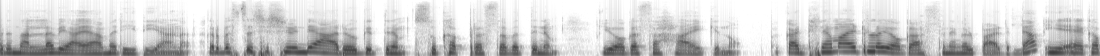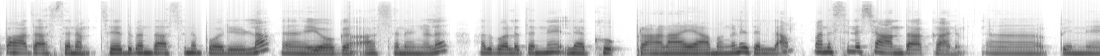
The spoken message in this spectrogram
ഒരു നല്ല വ്യായാമ രീതിയാണ്. ഗർഭസ്ഥ ശിശുവിന്റെ ആരോഗ്യത്തിനും സുഖപ്രസവത്തിനും യോഗ സഹായിക്കുന്നു. കഠിനമായിട്ടുള്ള യോഗാസനങ്ങൾ പാടില്ല. ഈ ഏകപാദാസനം സേതുബന്ധാസനം പോലെയുള്ള യോഗ ആസനങ്ങൾ അതുപോലെ തന്നെ ലഘു പ്രാണായാമങ്ങൾ ഇതെല്ലാം മനസ്സിനെ ശാന്താക്കാനും പിന്നെ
